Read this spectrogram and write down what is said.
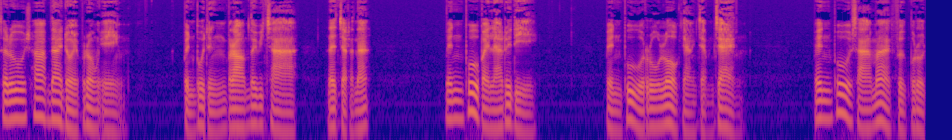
สรู้ชอบได้โดยพระองค์เอง เป็นผู้ถึงพร้อมด้วยวิชาและจรณะ เป็นผู้ไปแล้วด้วยดี เป็นผู้รู้โลกอย่างแจ่มแจ้ง เป็นผู้สามารถฝึกบุรุษ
